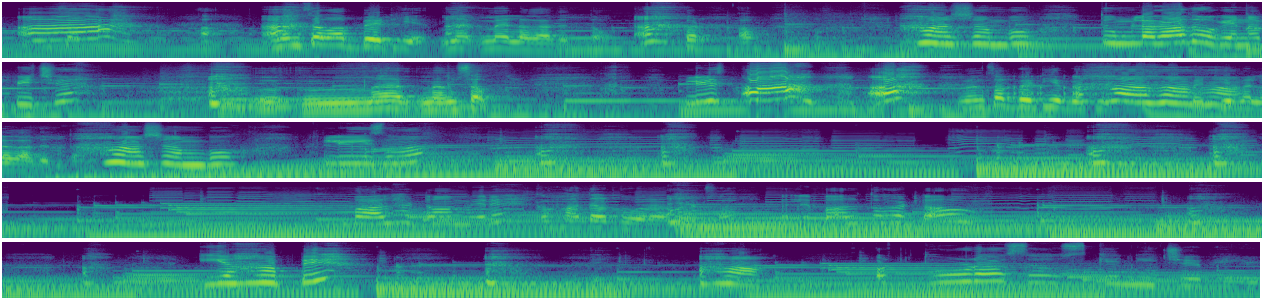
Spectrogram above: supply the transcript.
आ, आ, मैम साहब आप बैठिए। मैं मैं लगा देता हूँ। पर अब हाँ शंभू तुम लगा दोगे ना पीछे? मैं मैम साहब प्लीज़ साहब बैठिए बैठिए हाँ, हाँ, बैठिए हाँ। मैं लगा देता हाँ। शंभू प्लीज़ हाँ। बाल हटाओ मेरे। हूँ कहाँ दर्द हो रहा है पहले बाल तो हटाओ। यहाँ पे। हाँ और थोड़ा सा उसके नीचे भी।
